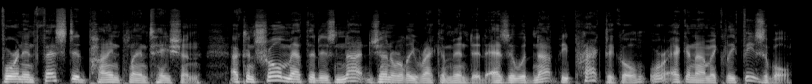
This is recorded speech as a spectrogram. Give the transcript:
For an infested pine plantation, a control method is not generally recommended as it would not be practical or economically feasible.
